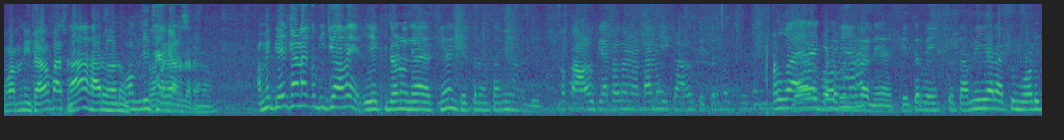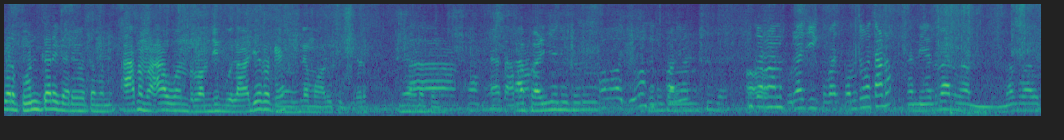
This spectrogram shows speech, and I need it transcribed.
કોમ નહીં થાય પાછું? હા હારું થાય. અમે બે જણા કે બીજો આવે? એક જણો ને ક્યાં ખેતરમાં તમે તો કાળું કહેતો હતો ને? અબ્બાનું. કાળો ખેતરમાં છે. તમે. આવું આ યાર, ફટાફટ કોપી યાર. ને ખેતરમાં એક તો તમે યાર આટલું મોડું કરે ફોન કરે કરે હો તમને. આ તો આ ઓન રમજીન બોલાવા જેતો કે એટલે મોડું થઈ ગયું. આ ફળીએ ની થોડું શું કરવાનું કોમ તો બતાડો નેદવાનું મગવાળું.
